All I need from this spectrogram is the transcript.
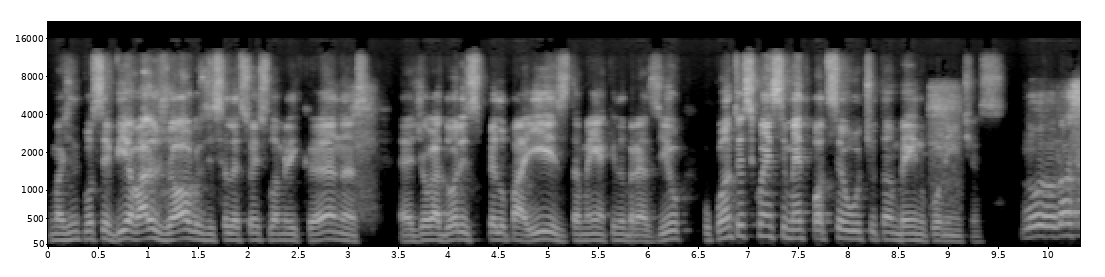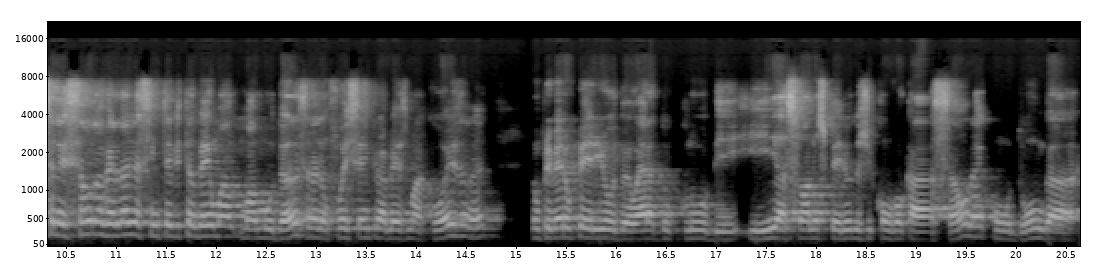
imagino que você via vários jogos de seleções sul-americanas, é, jogadores pelo país, também aqui no Brasil. O quanto esse conhecimento pode ser útil também no Corinthians? No, na seleção, na verdade, assim, teve também uma, uma mudança, né? não foi sempre a mesma coisa, né? No primeiro período eu era do clube e ia só nos períodos de convocação, né, com o Dunga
